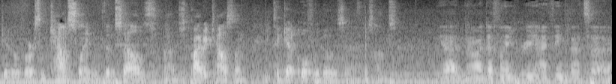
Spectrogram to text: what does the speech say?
get over, or some counseling themselves, uh, just private counseling to get over those uh, those humps. Yeah, no, I definitely agree, and I think that's uh,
